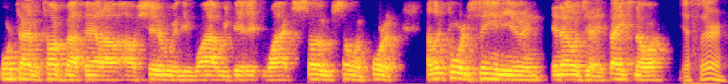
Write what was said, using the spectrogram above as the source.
more time to talk about that. I'll, I'll, share with you why we did it, why it's so so important. I look forward to seeing you in in Ellijay. Thanks, Noah. Yes, sir.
